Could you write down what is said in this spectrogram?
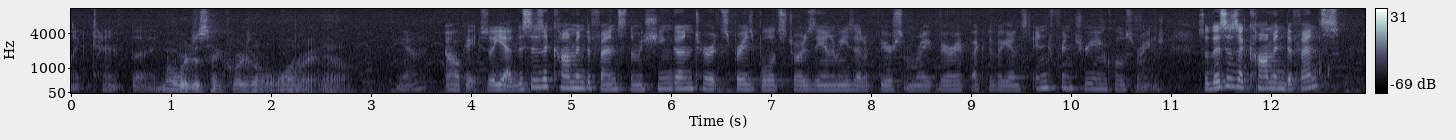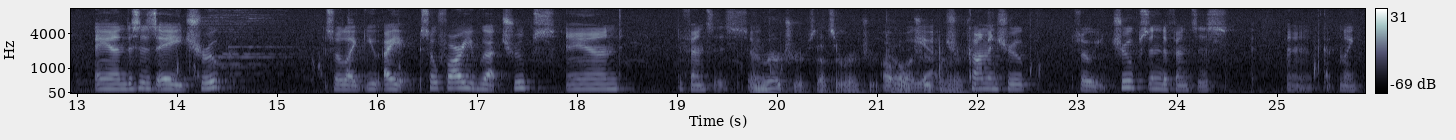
like tent? The Well, we're just headquarters level one right now. Yeah. Okay, so yeah, this is a common defense. The machine gun turret sprays bullets towards the enemies at a fearsome rate, very effective against infantry in close range. So this is a common defense, and this is a troop. So like you, I so far you've got troops and defenses. So And rare troops, that's a rare troop. oh common well, troop yeah, and tr- common troop. So troops and defenses, and like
